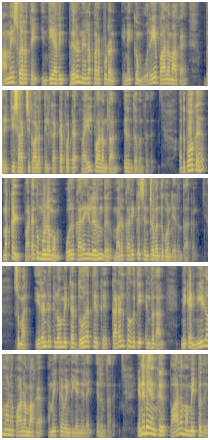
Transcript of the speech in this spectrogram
ராமேஸ்வரத்தை இந்தியாவின் பெருநிலப்பரப்புடன் இணைக்கும் ஒரே பாலமாக பிரிட்டிஷ் ஆட்சி காலத்தில் கட்டப்பட்ட ரயில் பாலம்தான் இருந்து வந்தது. அதுபோக மக்கள் படகு மூலமும் ஒரு கரையிலிருந்து மறு கரைக்கு சென்று வந்து கொண்டிருந்தார்கள். சுமார் இரண்டு கிலோமீட்டர் தூரத்திற்கு கடல் பகுதி என்பதால் மிக நீளமான பாலமாக அமைக்க வேண்டிய நிலை இருந்தது. எனவே அங்கு பாலம் அமைப்பது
